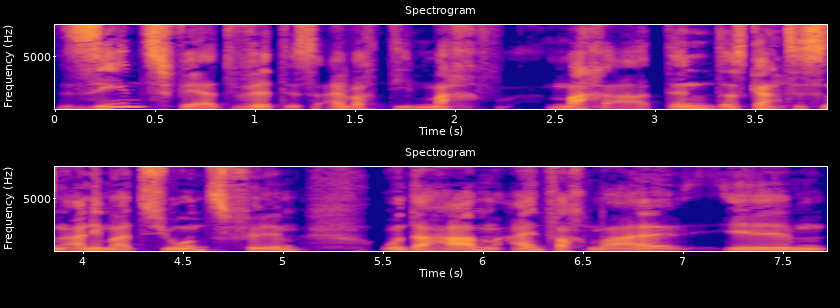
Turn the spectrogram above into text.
sehenswert wird, ist einfach die Mach Machart. Denn das Ganze ist ein Animationsfilm und da haben einfach mal ähm,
